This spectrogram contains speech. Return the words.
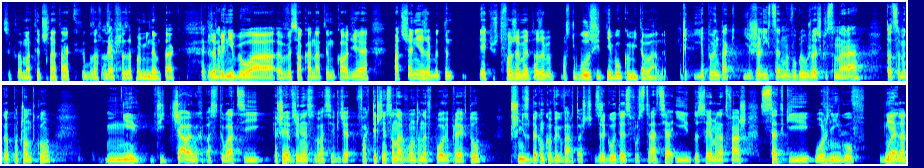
cyklomatyczna, tak? Bo zawsze, tak. zawsze zapominam, tak? tak żeby tak. nie była wysoka na tym kodzie. Patrzenie, żeby ten, jak już tworzymy to, żeby po prostu bullshit nie był komitowany. Znaczy, ja powiem tak, jeżeli chcemy w ogóle używać Sonara, to od samego początku nie widziałem chyba sytuacji, jeszcze ja widziałem sytuację, gdzie faktycznie Sonar włączony w połowie projektu przyniósłby jakąkolwiek wartość. Z reguły to jest frustracja i dostajemy na twarz setki warningów, nie, dla,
